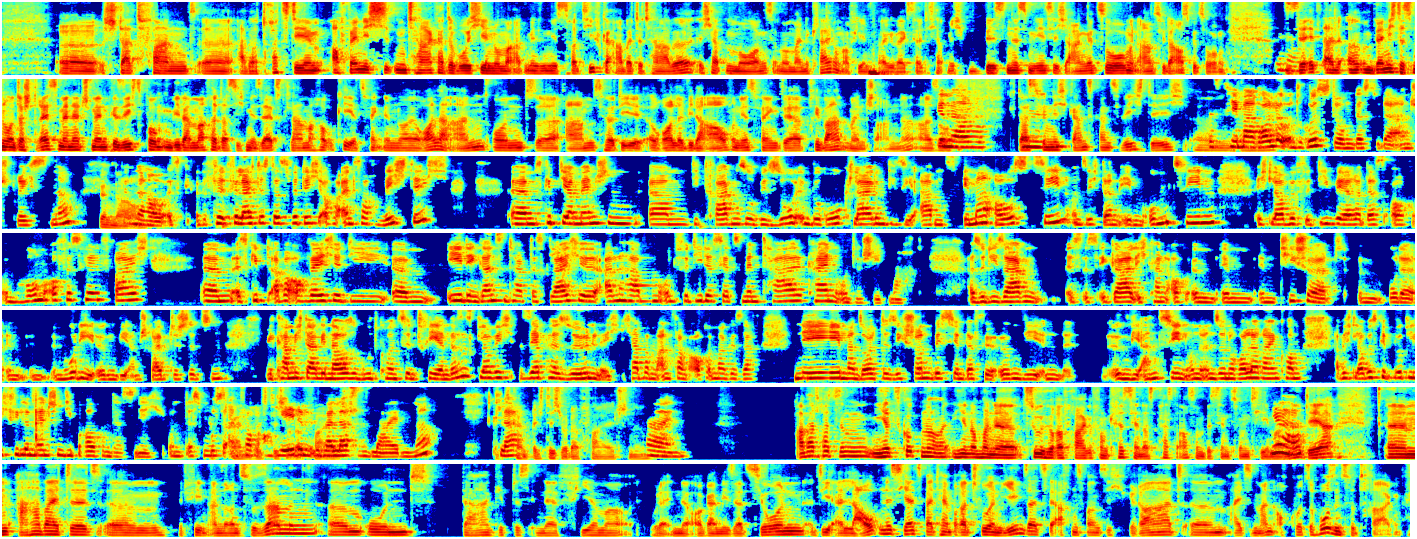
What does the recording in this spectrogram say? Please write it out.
äh, stattfand. Äh, aber trotzdem, auch wenn ich einen Tag hatte, wo ich hier nur mal administrativ gearbeitet habe, ich habe morgens immer meine Kleidung auf jeden Fall gewechselt. Ich habe mich businessmäßig angezogen und abends wieder ausgezogen. Genau. Selbst, äh, und wenn ich das nur unter Stressmanagement-Gesichtspunkten wieder mache, dass ich mir selbst klar mache, okay, jetzt fängt eine neue Rolle an und äh, abends hört die Rolle wieder auf und jetzt fängt der Privatmensch an. Ne? Also genau. Das mhm. finde ich ganz, ganz wichtig. Das ähm, Thema Rolle und Rüstung, das du da ansprichst, ne? Genau. Genau. Es, vielleicht ist das für dich auch einfach wichtig. Ähm, es gibt ja Menschen, ähm, die tragen sowieso im Büro Kleidung, die sie abends immer ausziehen und sich dann eben umziehen. Ich glaube, für die wäre das auch im Homeoffice hilfreich. Ähm, es gibt aber auch welche, die ähm, eh den ganzen Tag das Gleiche anhaben und für die das jetzt mental keinen Unterschied macht. Also die sagen, es ist egal, ich kann auch im, im, im T-Shirt oder im, im, im Hoodie irgendwie am Schreibtisch sitzen. Ich kann mich da genauso gut konzentrieren. Das ist, glaube ich, sehr persönlich. Ich habe am Anfang auch immer gesagt, nee, man sollte sich schon ein bisschen dafür irgendwie in, irgendwie anziehen und in so eine Rolle reinkommen. Aber ich glaube, es gibt wirklich viele Menschen, die brauchen das nicht. Und das muss einfach jedem überlassen bleiben. Ne? Klar. Ist kein richtig oder falsch. Ne? Nein. Aber trotzdem, jetzt guckt noch hier nochmal eine Zuhörerfrage von Christian, das passt auch so ein bisschen zum Thema. Ja. Ne? Der ähm, arbeitet ähm, mit vielen anderen zusammen ähm, und da gibt es in der Firma oder in der Organisation die Erlaubnis jetzt bei Temperaturen jenseits der 28 Grad ähm, als Mann auch kurze Hosen zu tragen.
